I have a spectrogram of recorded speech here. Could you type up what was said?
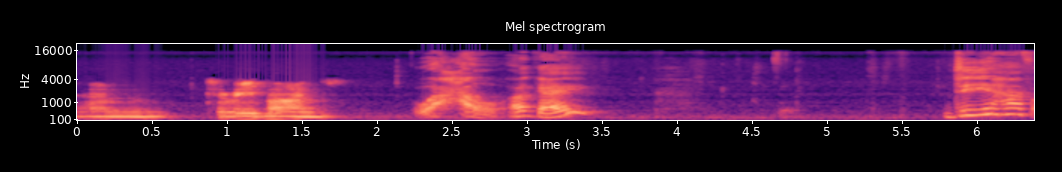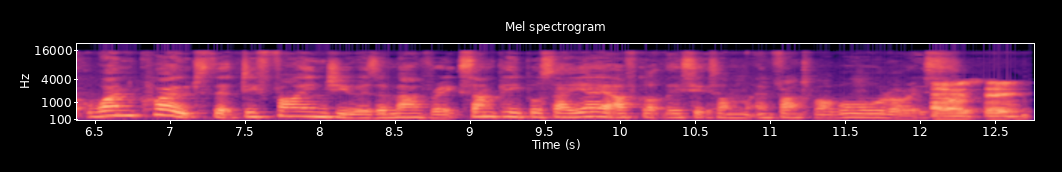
Um, to read minds. Wow, okay. Do you have one quote that defines you as a maverick? Some people say, "Yeah, I've got this. It's on in front of my wall, or it's." Oh, I see.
